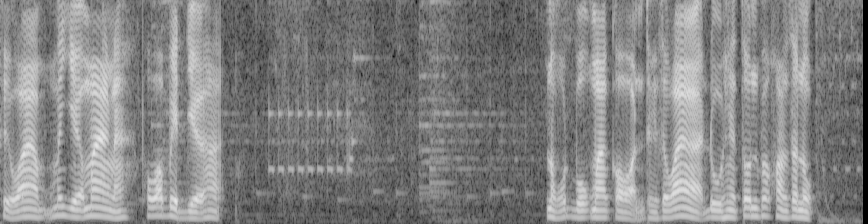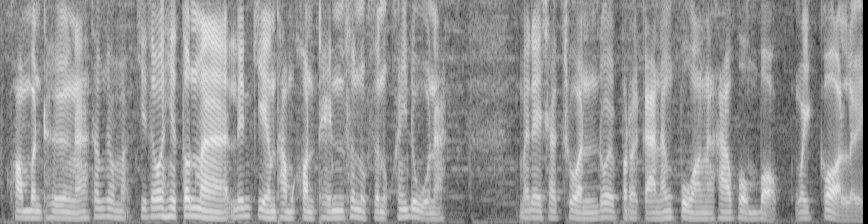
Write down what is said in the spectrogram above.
ถือว่าไม่เยอะมากนะ เพราะว่าเบ็ดเยอะฮะ โน้ตบุ๊กมาก่อน ถือซะว่าดูเฮียต้นเพื่อความสนุกความบันเทิงนะท่านผู้ชมคิดซะว่าเฮียต้นมาเล่นเกมทำคอนเทนต์สนุกสนุกให้ดูนะ ไม่ได้ชักชวนด้วยประการทั้งปวงนะครับ ผมบอกไว้ก่อนเลย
